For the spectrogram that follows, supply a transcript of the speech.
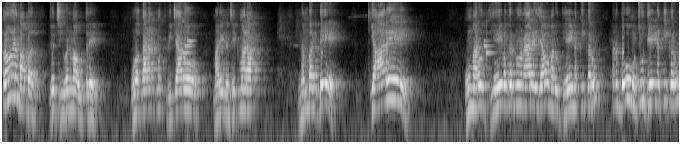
ત્રણ બાબત જો જીવનમાં ઉતરે, હું હકારાત્મક વિચારો મારી નજીકમાં રાખ નંબર બે, ક્યારે? હું મારું ધ્યેય વગરનો ના રહી જાઉં, મારું ધ્યેય નક્કી કરું અને બહુ ઊંચું ધ્યેય નક્કી કરું.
